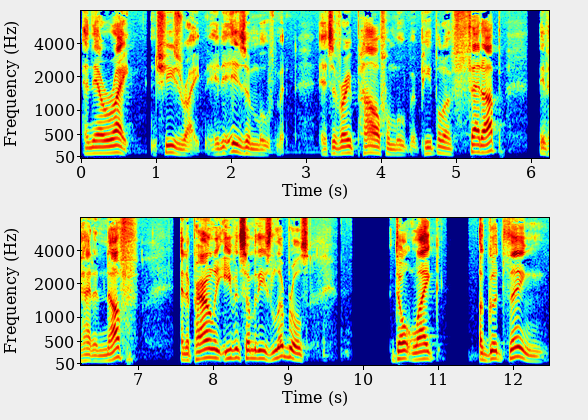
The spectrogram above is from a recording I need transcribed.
And they're right, and she's right. It is a movement. It's a very powerful movement. People are fed up, they've had enough. And apparently, even some of these liberals don't like a good thing.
